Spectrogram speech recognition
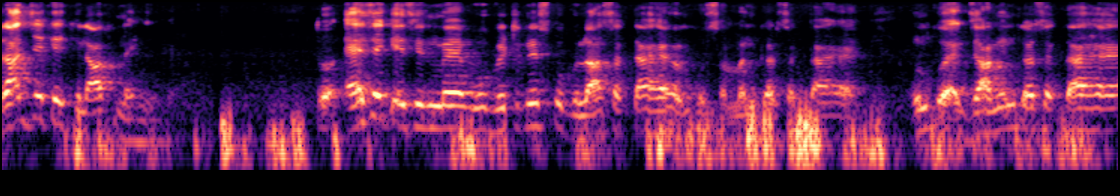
राज्य के खिलाफ नहीं है। तो ऐसे केसेस में वो विटनेस को बुला सकता है, उनको सम्मन कर सकता है, उनको एग्जामिन कर सकता है,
